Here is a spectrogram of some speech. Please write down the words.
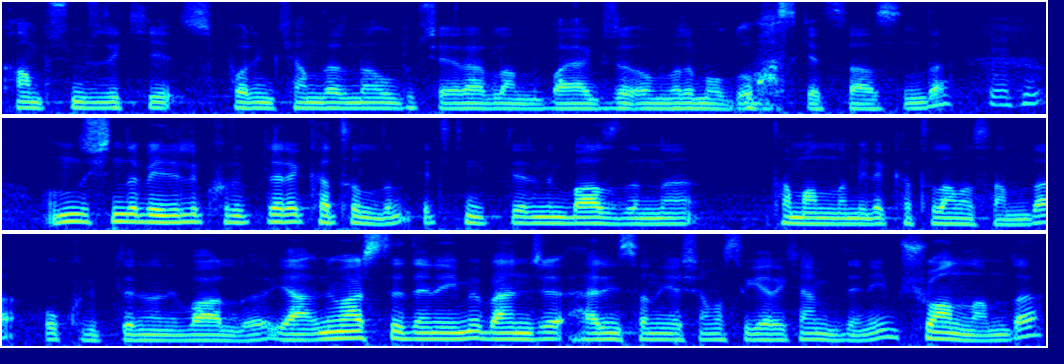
Kampüsümüzdeki spor imkanlarından oldukça yararlandım. Bayağı güzel anılarım oldu basket sahasında. Hı hı. Onun dışında belirli kulüplere katıldım. Etkinliklerinin bazılarına tam anlamıyla katılamasam da o kulüplerin hani varlığı. Yani üniversite deneyimi bence her insanın yaşaması gereken bir deneyim. Şu anlamda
